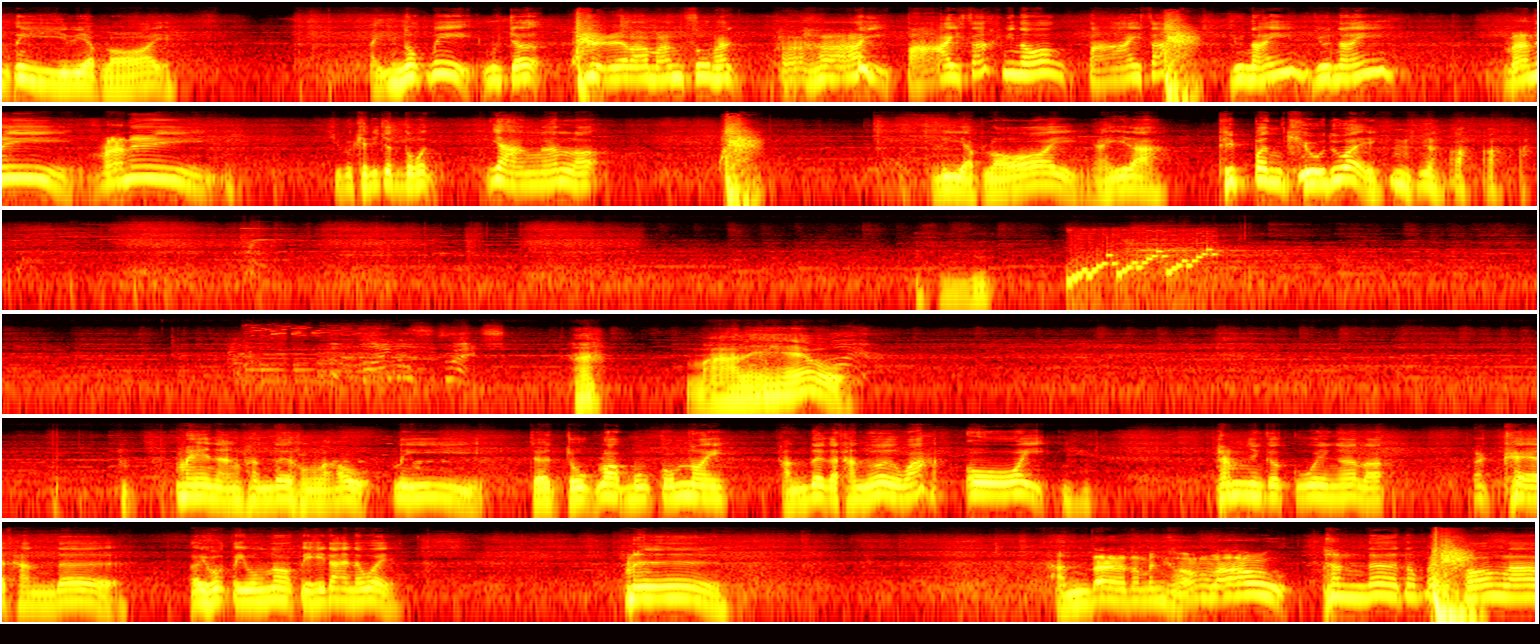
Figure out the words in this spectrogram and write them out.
นี่เรียบร้อยไอ้นกนี่มึงเจอเยอรมันซูแพ็คหายตายซะพี่น้อง ตายซะ อยู่ไหนอยู่ไหน มานี่ มานี่คิดว่าแค่นี้จะโดนอย่างนั้นเหรอ เรียบร้อย ไงล่ะ ทิปเปิลคิวด้วย The มาแล้ว แม่นางทันเดอร์ของเรา นี่ เจอจุกรอบวงกลมหน่อย ทันเดอร์กับทันเวอร์วะ โอ้ยทำยังกับกูอย่างนั้นเหรอ แค่ทันเดอร์ เอ้ยพวกตีวงนอกตีให้ได้นะเว้ยเออทันเดอร์ต้องเป็นของเรา ทันเดอร์ต้องเป็นของเรา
